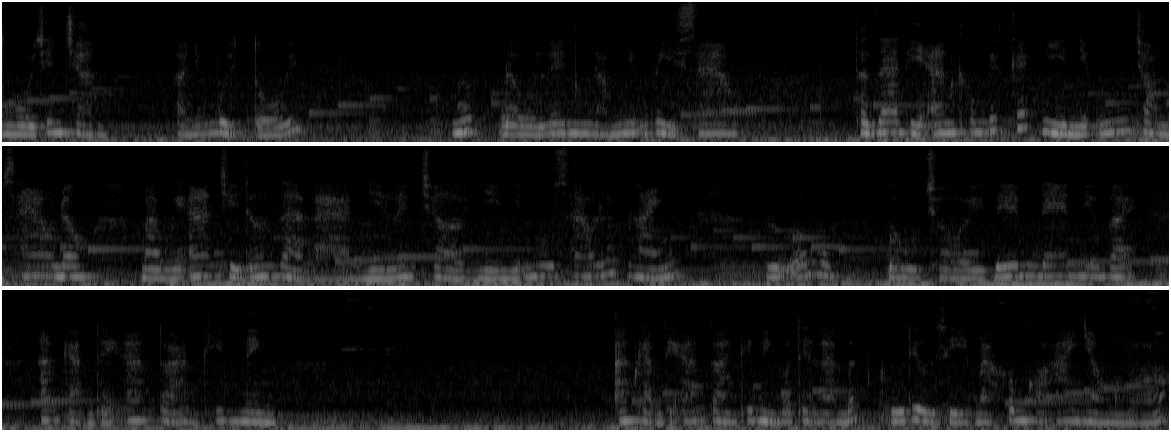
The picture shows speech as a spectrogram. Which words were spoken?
Ngồi trên trần vào những buổi tối ngước đầu lên ngắm những vì sao. Thật ra thì an không biết cách nhìn những chòm sao đâu, mà với an chỉ đơn giản là nhìn lên trời, nhìn những ngôi sao lấp lánh giữa một bầu trời đêm đen như vậy. An cảm thấy an toàn khi mình, an cảm thấy an toàn khi mình có thể làm bất cứ điều gì mà không có ai nhòm ngó.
